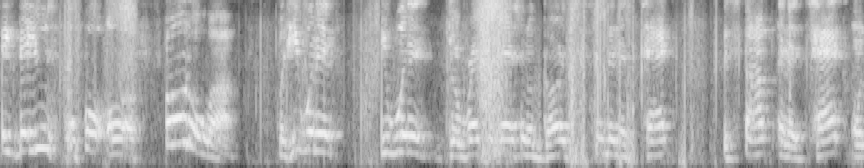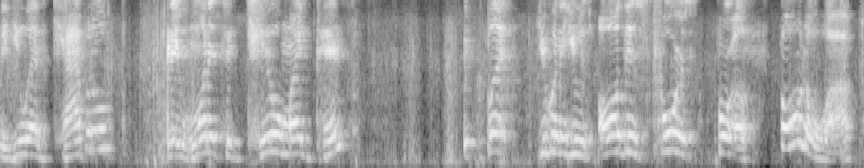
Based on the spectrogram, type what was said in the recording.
they, they used for a photo op, but he wouldn't he wouldn't direct the National Guard to send an attack to stop an attack on the U.S. Capitol. They wanted to kill Mike Pence, but you're going to use all this force for a photo op.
